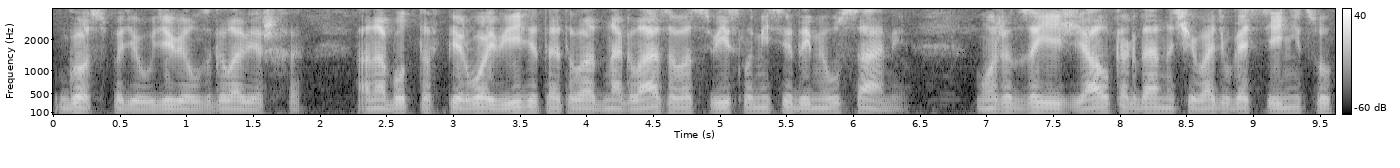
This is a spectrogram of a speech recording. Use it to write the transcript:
Господи, удивилась Головешиха. Она будто впервые видит этого одноглазого с вислыми седыми усами. Может, заезжал, когда ночевать в гостиницу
